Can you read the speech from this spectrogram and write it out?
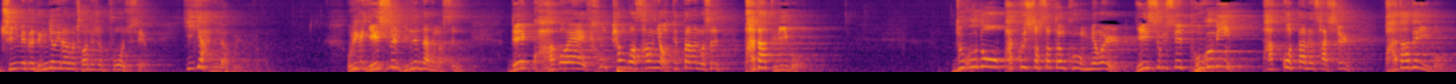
주님의 그 능력이라는 걸 저한테 좀 부어주세요. 이게 아니라고요, 여러분. 우리가 예수를 믿는다는 것은 내 과거의 형편과 상황이 어땠다는 것을 받아들이고 누구도 바꿀 수 없었던 그 운명을 예수 그리스도의 복음이 바꿨다는 사실을 받아들이고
